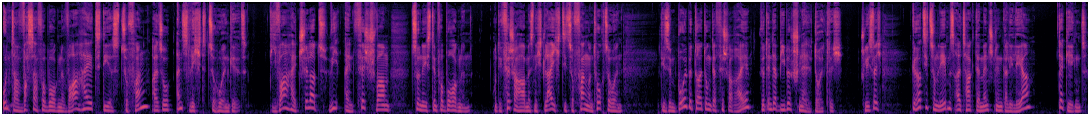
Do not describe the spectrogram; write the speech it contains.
unter Wasser verborgene Wahrheit, die es zu fangen, also ans Licht zu holen gilt. Die Wahrheit schillert wie ein Fischschwarm zunächst im Verborgenen, und die Fischer haben es nicht leicht, sie zu fangen und hochzuholen. Die Symbolbedeutung der Fischerei wird in der Bibel schnell deutlich. Schließlich gehört sie zum Lebensalltag der Menschen in Galiläa, der Gegend,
